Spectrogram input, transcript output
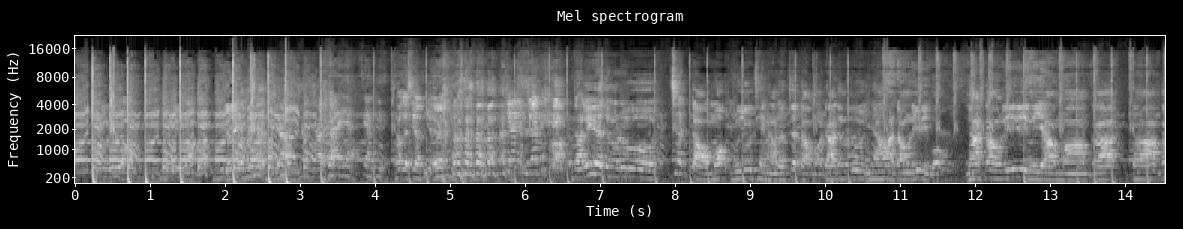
ဒီလိုလေးပါဒီလိုလေးပါဒီလိုလေးပါမင်းကကြာဟုတ်ကဲ့ဆရာပြည့်တယ်ကျန်ကျန် ဒါလေးကကျွန်တော်တို့ချက်တောင်ပေါ့ရိုးရိုးထင်တာတော့ချက်တောင်ပေါ့ဒါကျွန်တော်တို့ညာတောင်လေးတွေပေါ့ညာတောင်လေးတွေနေရာမှာကဒါက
